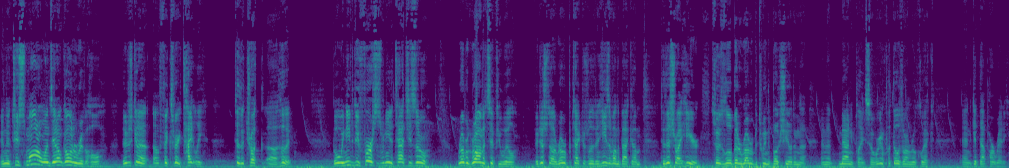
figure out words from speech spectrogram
And the two smaller ones, they don't go in a rivet hole. They're just gonna uh, fix very tightly to the truck uh, hood. But what we need to do first is we need to attach these little rubber grommets, if you will. They're just uh, rubber protectors with adhesive on the back of them to this right here. So there's a little bit of rubber between the bug shield and the, and the mounting plate. So we're gonna put those on real quick and get that part ready.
